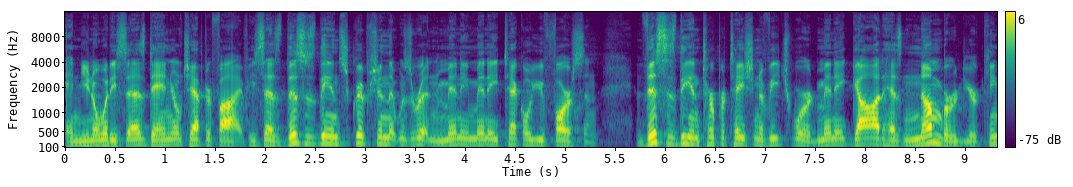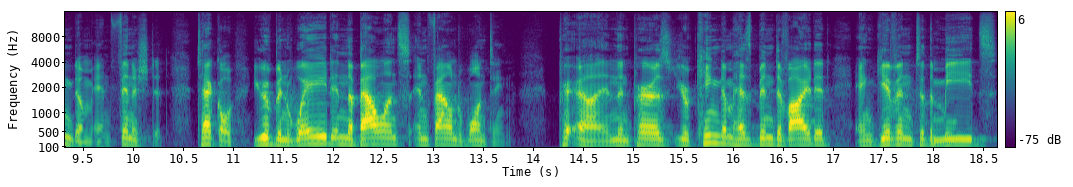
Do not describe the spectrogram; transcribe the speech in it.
And you know what he says? Daniel chapter 5. He says, This is the inscription that was written, mene, mene tekel upharsin. This is the interpretation of each word. Mene, God has numbered your kingdom and finished it. Tekel, you have been weighed in the balance and found wanting. Uh, and then Peres, your kingdom has been divided and given to the Medes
